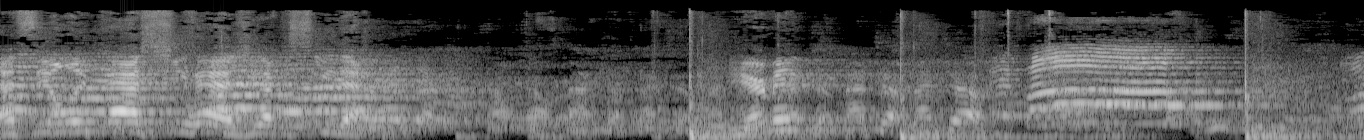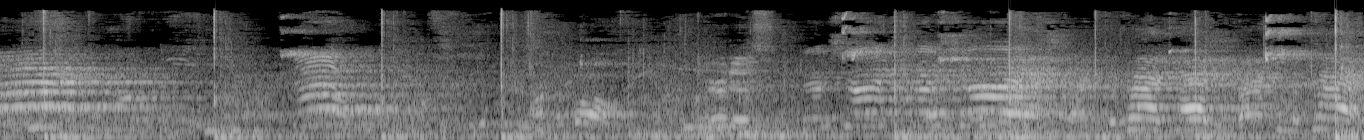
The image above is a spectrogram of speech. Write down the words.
That's the only pass she has. You have to see that. You hear me? Match up, match up. On the ball. There it is. Go side, go side. Back to the pack, Maddie. Back to the pack.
